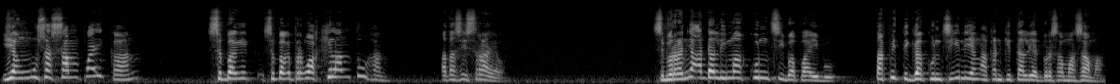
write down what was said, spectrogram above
yang Musa sampaikan sebagai sebagai perwakilan Tuhan atas Israel. Sebenarnya ada lima kunci Bapak Ibu, tapi tiga kunci ini yang akan kita lihat bersama-sama.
